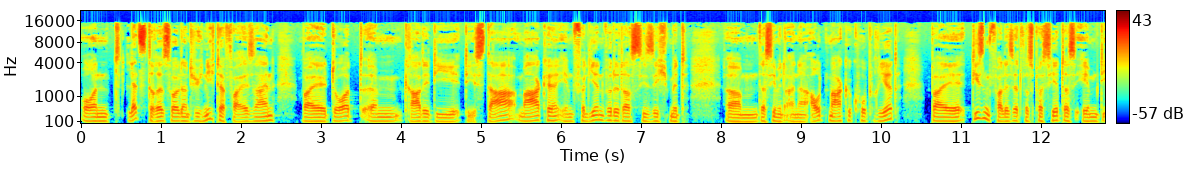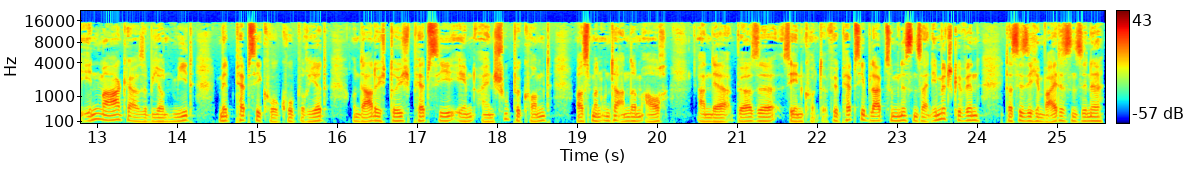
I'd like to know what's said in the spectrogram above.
Und letzteres sollte natürlich nicht der Fall sein, weil dort ähm, gerade die, die Star-Marke eben verlieren würde, dass sie sich mit, ähm, dass sie mit einer Out-Marke kooperiert. Bei diesem Fall ist etwas passiert, dass eben die In-Marke, also Beyond Meat, mit PepsiCo kooperiert und dadurch durch Pepsi eben einen Schub bekommt, was man unter anderem auch an der Börse sehen konnte. Für Pepsi bleibt zumindest ein Imagegewinn, dass sie sich im weitesten Sinne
